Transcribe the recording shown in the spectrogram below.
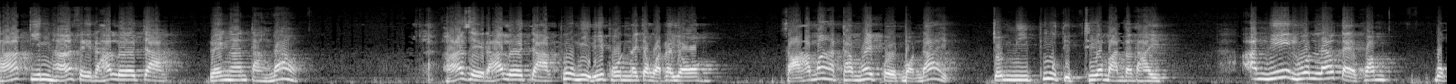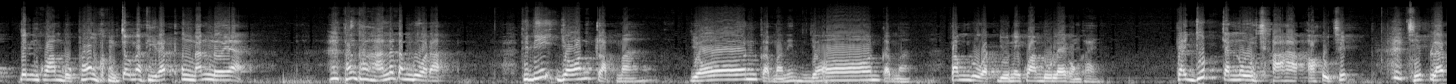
หากินหาเศษหาเลยจากแรงงานต่างด้าว หาเศษหาเลยจากผู้มีอิทธิพลในจังหวัดระยอง สามารถทำให้เปิดบ่อนได้ จนมีผู้ติดเชื้อบานตะไทย อันนี้ล้วนแล้วแต่ความบกเป็นความบกพร่องของเจ้าหน้าที่รัฐทั้งนั้นเลยอะทั้งทหารและตำรวจอะทีนี้ย้อนกลับมา ย้อนกลับมานิดนึงย้อนกลับมาตำรวจอยู่ในความดูแลของใคร ประยุทธ์จันโอชาเอาชิป ชิปแล้ว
